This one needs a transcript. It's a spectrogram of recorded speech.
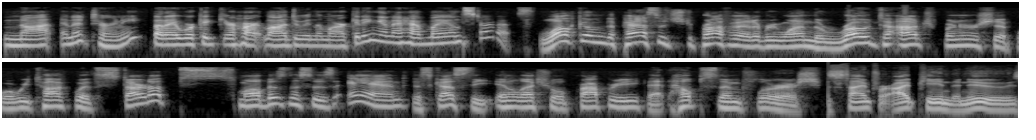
not an attorney, but I work at Gearhart Law doing the marketing and I have my own startups. Welcome to Passage to Profit, everyone, the road to entrepreneurship, where we talk with startups small businesses and discuss the intellectual property that helps them flourish. It's time for IP in the news.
